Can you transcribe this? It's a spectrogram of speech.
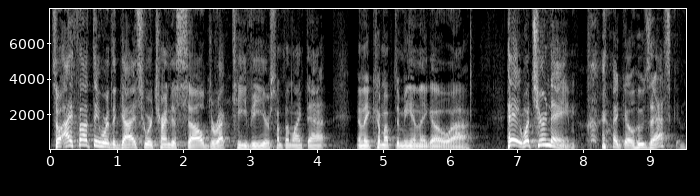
So I thought they were the guys who were trying to sell DirecTV or something like that. And they come up to me and they go, uh, Hey, what's your name? I go, Who's asking?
